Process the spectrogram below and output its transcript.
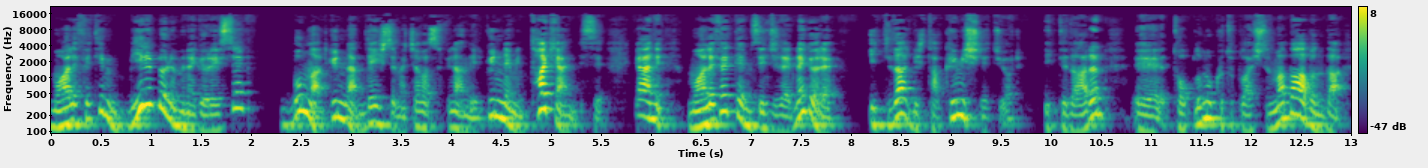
muhalefetin bir bölümüne göre ise Bunlar gündem değiştirme çabası falan değil. Gündemin ta kendisi. Yani muhalefet temsilcilerine göre iktidar bir takvim işletiyor. İktidarın e, toplumu kutuplaştırma babında,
